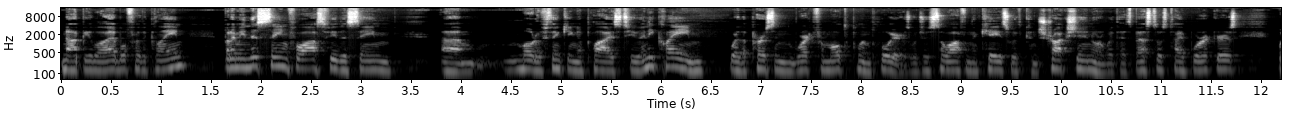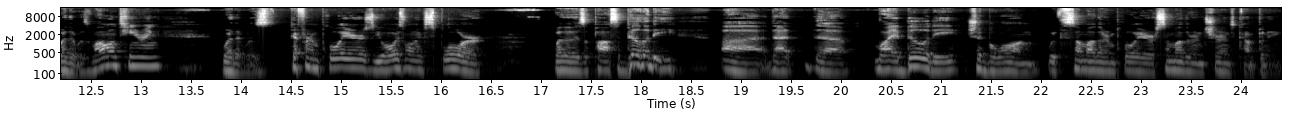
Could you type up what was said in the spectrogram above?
not be liable for the claim. But I mean, this same philosophy, the same um, mode of thinking applies to any claim where the person worked for multiple employers, which is so often the case with construction or with asbestos type workers, whether it was volunteering, whether it was different employers, you always want to explore whether there's a possibility uh, that the liability should belong with some other employer some other insurance company.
